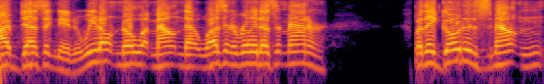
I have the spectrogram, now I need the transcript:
I've designated. We don't know what mountain that was, and it really doesn't matter. But they go to this mountain,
